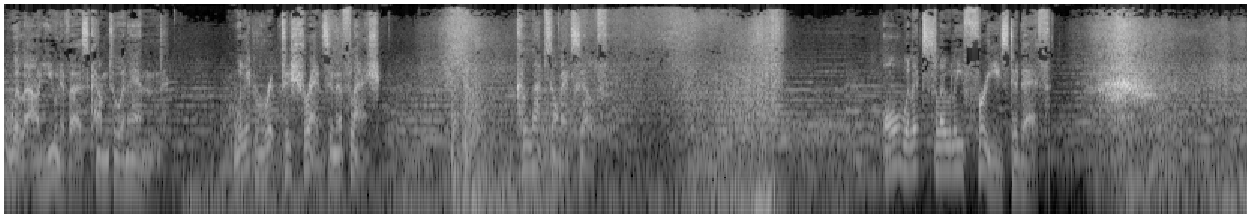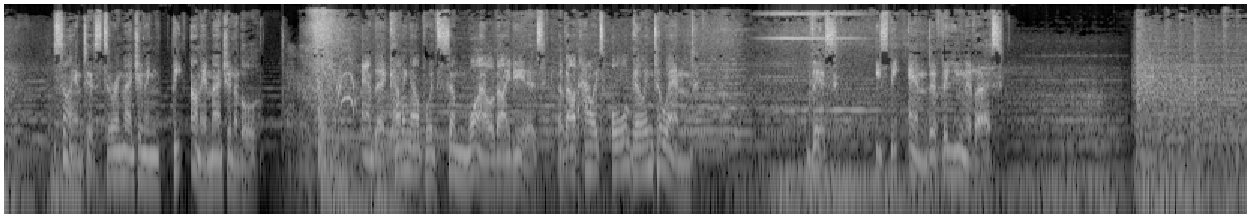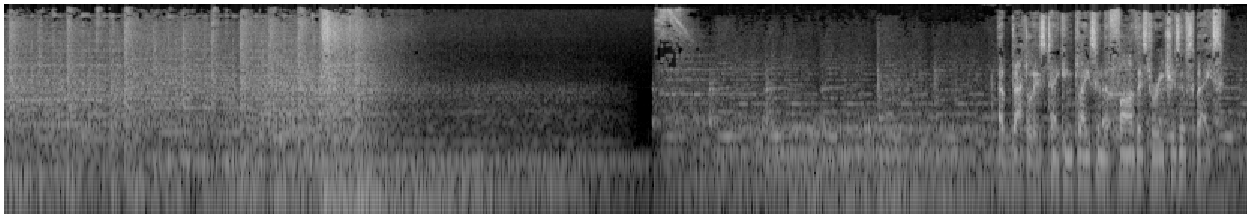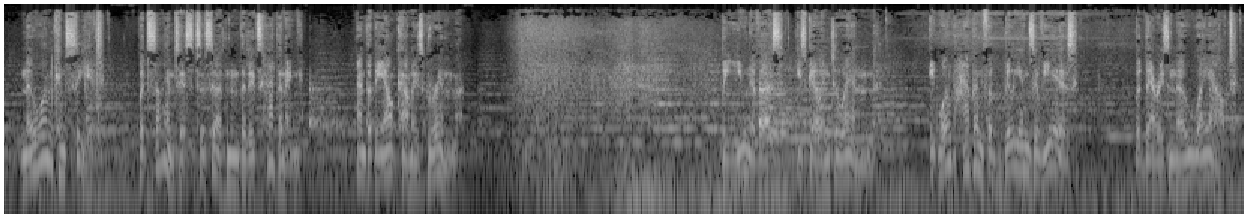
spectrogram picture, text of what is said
Will our universe come to an end? Will it rip to shreds in a flash? Collapse on itself? Or will it slowly freeze to death? Scientists are imagining the unimaginable. And they're coming up with some wild ideas about how it's all going to end. This is the end of the universe. A battle is taking place in the farthest reaches of space. No one can see it, but scientists are certain that it's happening, and that the outcome is grim. The universe is going to end. It won't happen for billions of years, but there is no way out.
